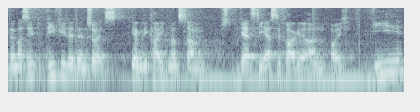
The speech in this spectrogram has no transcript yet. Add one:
wenn man sieht, wie viele denn schon jetzt irgendwie KI genutzt haben, wäre jetzt die erste Frage an euch. Wie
